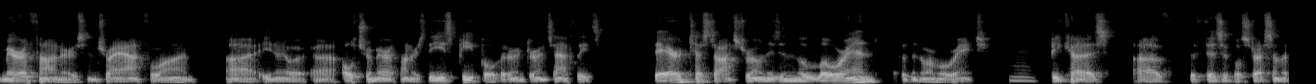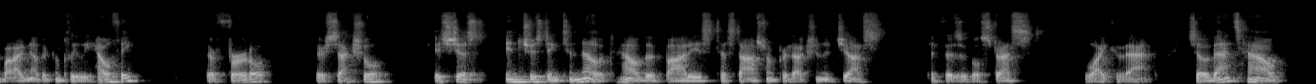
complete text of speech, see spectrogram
marathoners and triathlon, uh, you know, uh, ultra marathoners, these people that are endurance athletes, their testosterone is in the lower end of the normal range Mm. because of the physical stress on the body. Now they're completely healthy, they're fertile, they're sexual. It's just interesting to note how the body's testosterone production adjusts to physical stress like that. So that's how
